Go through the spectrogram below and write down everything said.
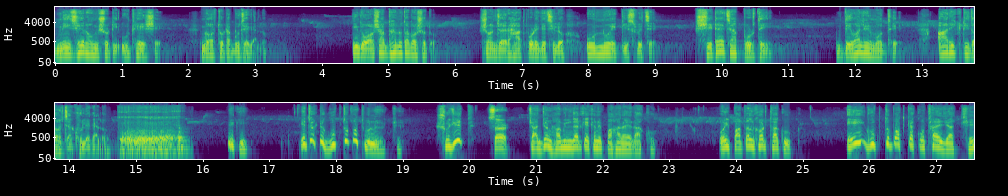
মেঝের অংশটি উঠে এসে গর্তটা বুঝে গেল। কিন্তু অসাবধানতাবশত সঞ্জয়ের হাত পড়ে গেছিল অন্য একটি সুইচে সেটায় চাপ পড়তেই দেওয়ালের মধ্যে আরেকটি দরজা খুলে গেল। কি? এ তো একটা গুপ্তপথ মনে হচ্ছে। সুজিত? স্যার। চারজন হাবিলদারকে এখানে পাহারায় রাখো। ওই পাতাল ঘর থাকুক। এই গুপ্তপথটা কোথায় যাচ্ছে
